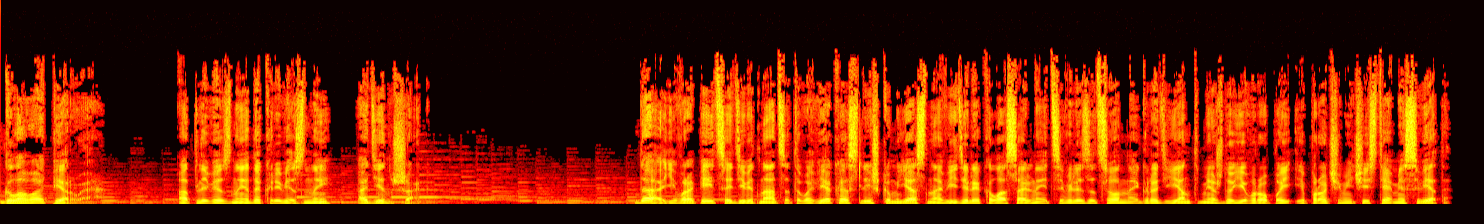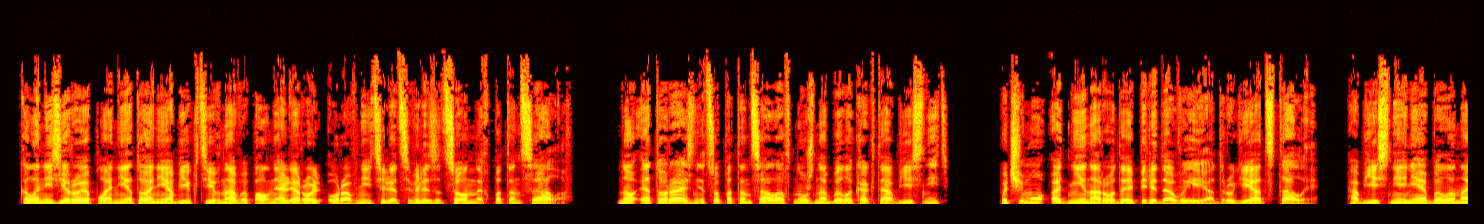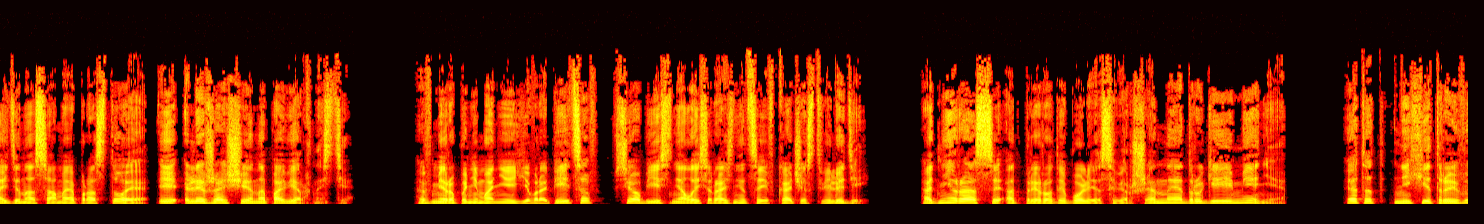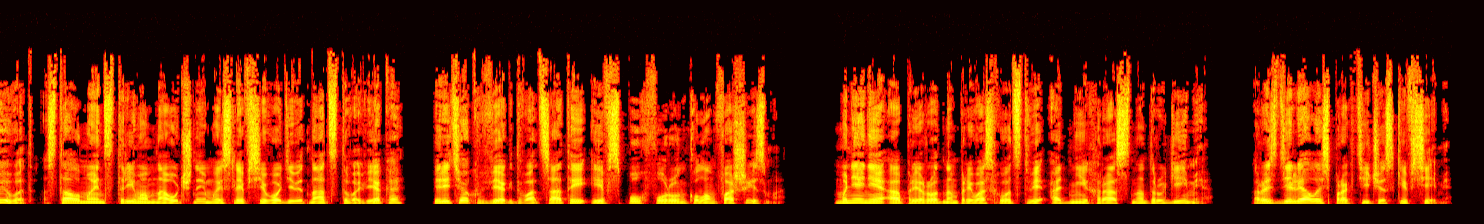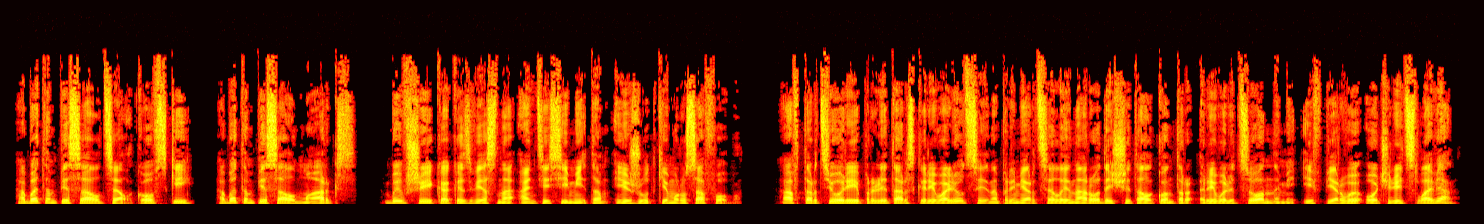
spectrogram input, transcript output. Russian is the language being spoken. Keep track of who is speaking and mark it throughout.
Speaker 1: Глава 1. От левизны до кривизны один шаг. Да, европейцы XIX века слишком ясно видели колоссальный цивилизационный градиент между Европой и прочими частями света. Колонизируя планету, они объективно выполняли роль уравнителя цивилизационных потенциалов. Но эту разницу потенциалов нужно было как-то объяснить. Почему одни народы передовые, а другие отсталые? Объяснение было найдено самое простое и лежащее на поверхности. В миропонимании европейцев все объяснялось разницей в качестве людей. Одни расы от природы более совершенные, другие менее. Этот нехитрый вывод стал мейнстримом научной мысли всего XIX века, перетек в век XX и вспух фурункулом фашизма. Мнение о природном превосходстве одних рас над другими разделялось практически всеми. Об этом писал Циолковский, об этом писал Маркс, бывший, как известно, антисемитом и жутким русофобом. Автор теории пролетарской революции, например, целые народы считал контрреволюционными и в первую очередь славян.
